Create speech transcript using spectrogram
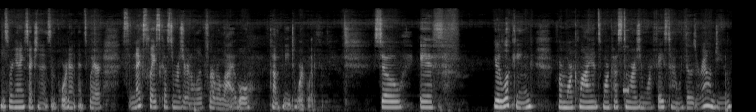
This organic section is important. It's where it's the next place customers are going to look for a reliable company to work with. So if you're looking more clients, more customers, or more FaceTime with those around you,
